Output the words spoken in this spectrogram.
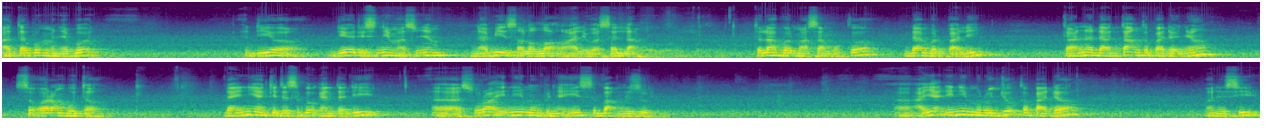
Ataupun menyebut Dia Dia di sini maksudnya Nabi SAW Telah bermasam muka Dan berpaling Kerana datang kepadanya Seorang buta Dan ini yang kita sebutkan tadi Uh, surah ini mempunyai sebab nuzul. Uh, ayat ini merujuk kepada mana si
